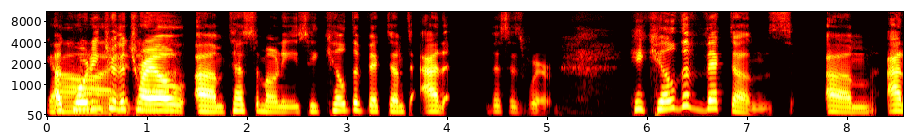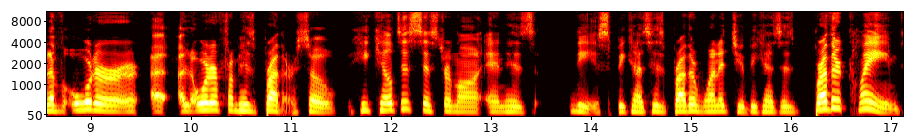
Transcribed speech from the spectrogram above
god. According to the trial um, testimonies, he killed the victims at this is where he killed the victims um out of order uh, an order from his brother. So he killed his sister-in-law and his niece because his brother wanted to because his brother claimed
